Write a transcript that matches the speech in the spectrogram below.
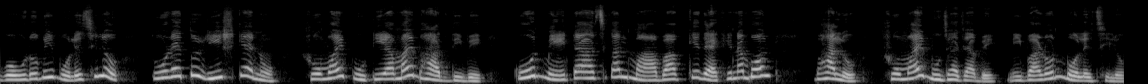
গৌরবী বলেছিল, তোর এত রিস কেন? সময় পুটি আমায় ভাত দিবে। কোন মেয়েটা আজকাল মা বাপকে দেখে না বল? ভালো, সময় বোঝা যাবে। নিবারণ বলেছিল।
